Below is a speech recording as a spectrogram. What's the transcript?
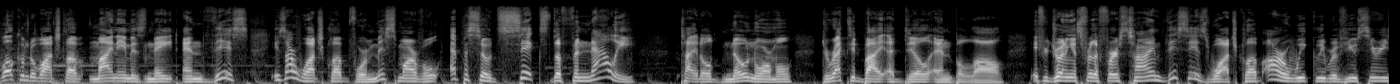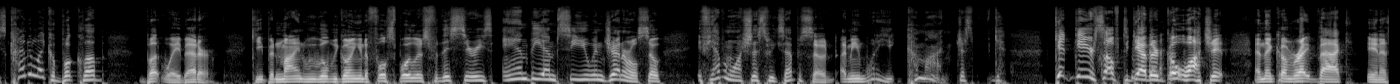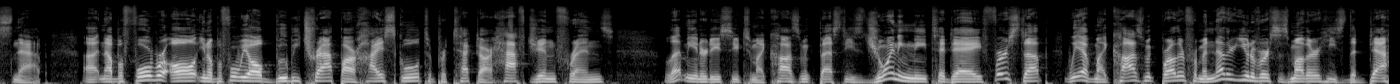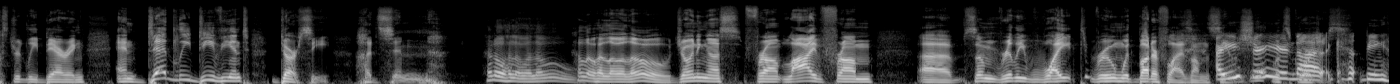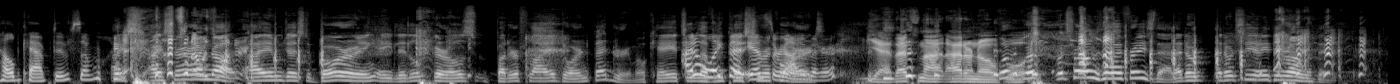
Welcome to Watch Club. My name is Nate, and this is our Watch Club for Miss Marvel, Episode 6, the finale, titled No Normal, directed by Adil and Bilal. If you're joining us for the first time, this is Watch Club, our weekly review series, kind of like a book club, but way better. Keep in mind, we will be going into full spoilers for this series and the MCU in general, so if you haven't watched this week's episode, I mean, what do you, come on, just get, get, get yourself together, go watch it, and then come right back in a snap. Uh, now, before we're all, you know, before we all booby trap our high school to protect our half djinn friends, let me introduce you to my cosmic besties joining me today. First up, we have my cosmic brother from another universe's mother. He's the dastardly daring and deadly deviant Darcy Hudson. Hello, hello, hello. Hello, hello, hello. Joining us from live from uh, some really white room with butterflies on the ceiling. Are you sure you're not gorgeous. ca- being held captive somewhere? I, I sure I am not. wondering. I am just borrowing a little girl's butterfly adorned bedroom, okay? It's a I don't lovely like that place to answer record. either. Yeah, that's not. I don't know. What, we'll- what, what's wrong with how I phrased that? I don't I don't see anything wrong with it.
